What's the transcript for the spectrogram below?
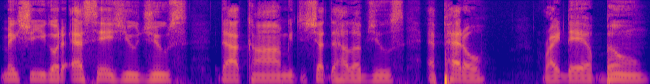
Make sure you go to STHUjuice.com. Get your Shut the Hell Up Juice at Pedal. Right there. Boom.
